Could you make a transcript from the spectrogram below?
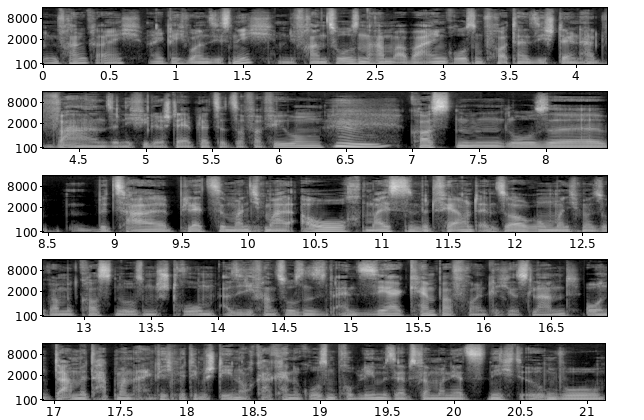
in Frankreich. Eigentlich wollen sie es nicht. Und die Franzosen haben aber einen großen Vorteil, sie stellen halt wahnsinnig viele Stellplätze zur Verfügung. Hm. Kostenlose Bezahlplätze manchmal auch, meistens mit Fähr- und Entsorgung, manchmal sogar mit kostenlosem Strom. Also die Franzosen sind ein sehr camperfreundliches Land und damit hat man eigentlich mit dem Stehen auch gar keine großen Probleme, selbst wenn man jetzt nicht irgendwo,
